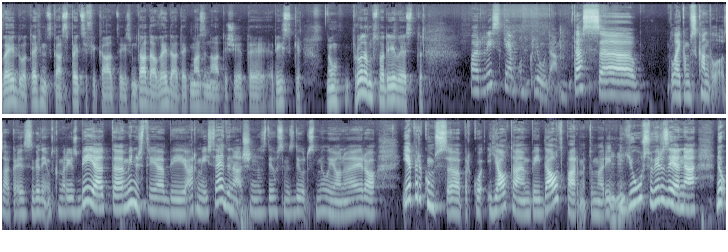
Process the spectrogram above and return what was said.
veido tehniskās specifikācijas. Tādā veidā tiek mazināti šie riski. Nu, protams, var ieviest. Par riskiem un kļūdām. Tas uh, laikam skandalozākais gadījums, kam arī jūs bijāt. Ministrijā bija armijas ēdināšanas 220 miljonu eiro iepirkums, par ko jautājumu bija daudz pārmetumu arī mm -hmm. jūsu virzienā. Nu,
